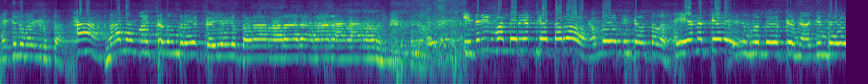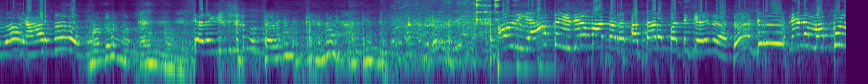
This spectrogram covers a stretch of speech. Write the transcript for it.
ಹೆಗಲದಾಗಿಡ್ತಾರ ನಮ್ಮ ಮಕ್ಕಳಂದ್ರೆ ಕೈಯಾಗ ದರ ಇದ್ರಿಗೆ ಬಂದವ್ರು ಏನ್ ಕೇಳ್ತಾರೋ? ಕಮಲಕ್ಕೆ ಕೇಳ್ತಾರ ಏನಂತೇಳಿ ಕಮಲಕ್ಕೆ ಮ್ಯಾಗಿಂದ ಯಾರ್ದು? ಮಗಳು ಮಕ್ಕಳ ಅವ್ರು ಯಾಕೆ ಇದೇ ಮಾತಾರ ಕತ್ತಾರಪ್ಪ ಅಂತ ಕೇಳಿದ್ರ? ನಿನ್ನ ಮಕ್ಕಳು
